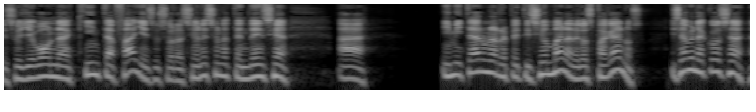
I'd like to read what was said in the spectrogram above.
Eso llevó a una quinta falla en sus oraciones, una tendencia a imitar una repetición vana de los paganos. Y sabe una cosa,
